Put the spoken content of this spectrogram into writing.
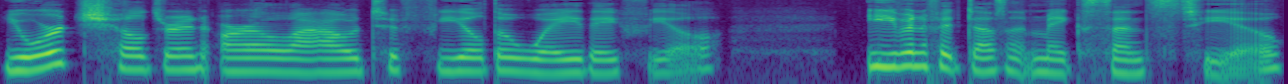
Your children are allowed to feel the way they feel, even if it doesn't make sense to you.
